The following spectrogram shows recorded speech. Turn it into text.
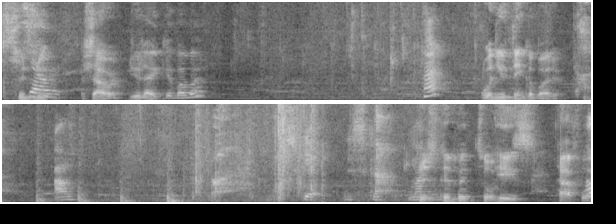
Sour. sour? Do you like it, Baba? Huh? What do you think about it? Um. Skip. Skip. You skip it, so he's halfway.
